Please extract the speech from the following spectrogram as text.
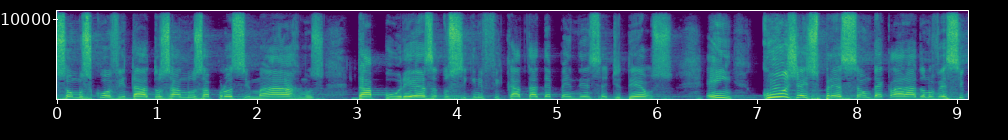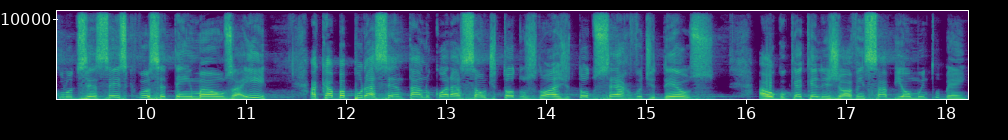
somos convidados a nos aproximarmos da pureza do significado da dependência de Deus, em cuja expressão declarada no versículo 16 que você tem em mãos aí, acaba por assentar no coração de todos nós, de todo servo de Deus, algo que aqueles jovens sabiam muito bem.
